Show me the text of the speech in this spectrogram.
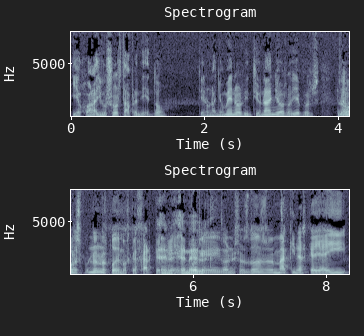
Y Juan Ayuso está aprendiendo. Tiene un año menos, 21 años. Oye, pues. No, nos, no nos, podemos quejar, Pepe, en, porque con esos dos máquinas que hay ahí,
